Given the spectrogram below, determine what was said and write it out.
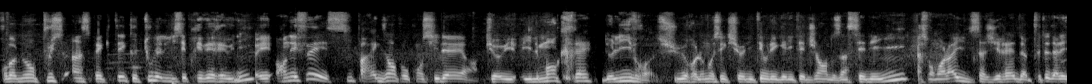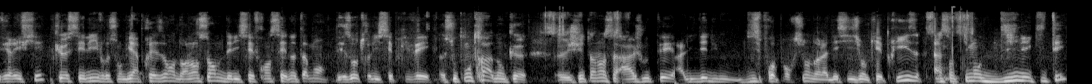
probablement plus inspecté que tous les lycées privés réunis. Et en effet, si par exemple on considère qu'il manquerait de livres sur l'homosexualité ou l'égalité de genre dans un CDI, à ce moment-là, il s'agirait peut-être d'aller vérifier que ces livres sont bien présents dans l'ensemble des lycées français, notamment des autres lycées privés euh, sous contrat. Donc euh, euh, j'ai tendance à ajouter à l'idée d'une disproportion dans la décision qui est prise un sentiment d'inéquité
